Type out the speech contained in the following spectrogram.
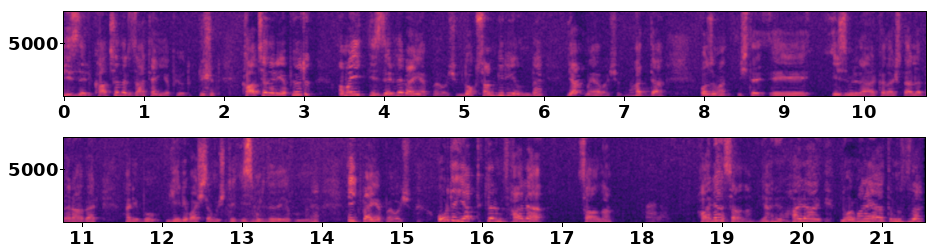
Dizleri, kalçaları zaten yapıyorduk. Düşün. Kalçaları yapıyorduk ama ilk dizleri de ben yapmaya başladım. 91 yılında yapmaya başladım. Hatta o zaman işte e, İzmir'den arkadaşlarla beraber hani bu yeni başlamıştı İzmir'de de yapılmaya. İlk ben yapmaya başladım. Orada yaptıklarımız hala sağlam. Aynen. Hala sağlam. Yani hala normal hayatımızda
